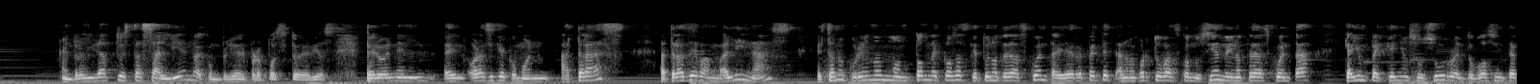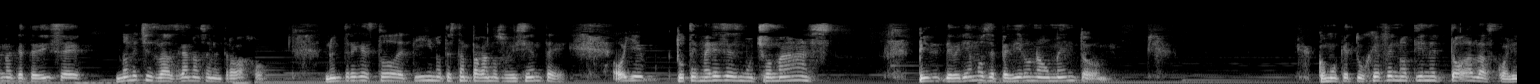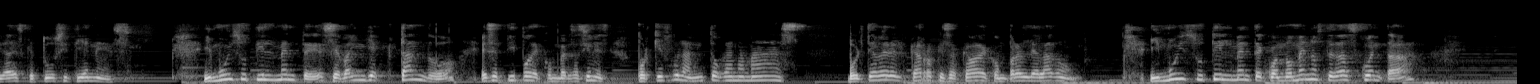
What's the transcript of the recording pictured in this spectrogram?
en realidad tú estás saliendo a cumplir el propósito de Dios. Pero en el, ahora sí que como en, atrás, atrás de bambalinas, están ocurriendo un montón de cosas que tú no te das cuenta y de repente a lo mejor tú vas conduciendo y no te das cuenta que hay un pequeño susurro en tu voz interna que te dice, no le eches las ganas en el trabajo, no entregues todo de ti, no te están pagando suficiente. Oye, tú te mereces mucho más. Deberíamos de pedir un aumento. Como que tu jefe no tiene todas las cualidades que tú sí tienes. Y muy sutilmente se va inyectando ese tipo de conversaciones. ¿Por qué fulanito gana más? Voltea a ver el carro que se acaba de comprar el de al lado. Y muy sutilmente, cuando menos te das cuenta,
